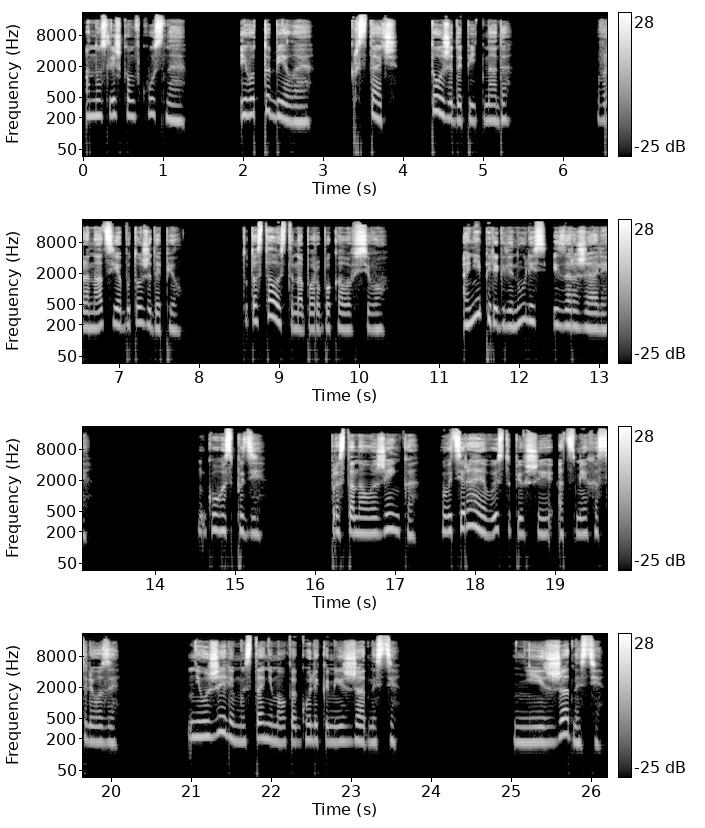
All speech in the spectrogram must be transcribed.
Оно слишком вкусное. И вот то белое. Крстач. Тоже допить надо. Вранац я бы тоже допил. Тут осталось-то на пару бокалов всего. Они переглянулись и заржали. «Господи!» – простонала Женька, вытирая выступившие от смеха слезы. «Неужели мы станем алкоголиками из жадности?» «Не из жадности,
